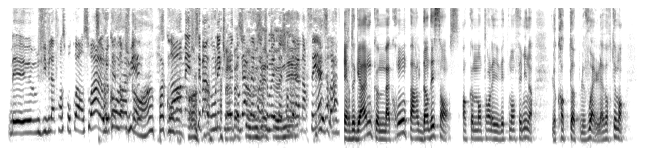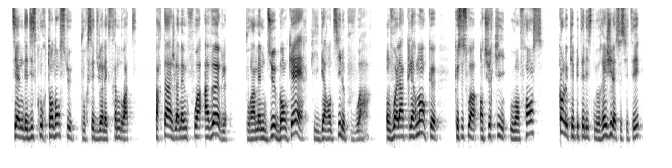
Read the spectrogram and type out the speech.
Mais euh, vive la France pourquoi en soi le 14 juillet? hein, pas non mais je sais pas vous voulez que je me Bah, mette au garde après que je me mette à euh, chanter la Marseillaise quoi? Erdogan, comme Macron, parle d'indécence en commentant les vêtements féminins, le croque-top, le voile, l'avortement, tiennent des discours tendancieux pour séduire l'extrême droite, partagent la même foi aveugle pour un même dieu bancaire qui garantit le pouvoir. On voit là clairement que, que ce soit en Turquie ou en France, quand le capitalisme régit la société,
